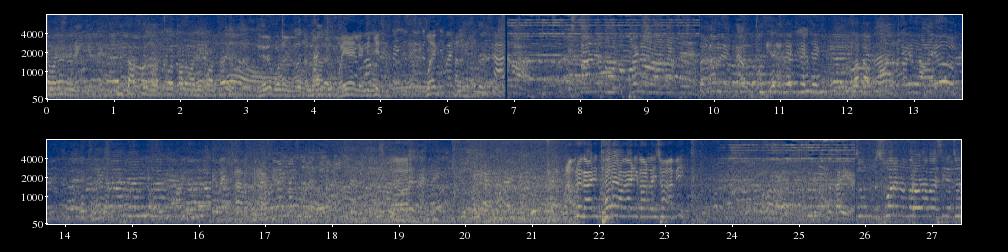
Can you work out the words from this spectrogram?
के भने तिन चार सय भोटको तलमाथि पर्छ है। धेरै भोट भइहाल्यो नि के? म खाला स्थानीय तहको पहिलो राजा चाहिँ हाम्रो गाडी थोरै अगाडि गर्दैछौँ हामी। जुन सोह्र नम्बर वडावासीले जुन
